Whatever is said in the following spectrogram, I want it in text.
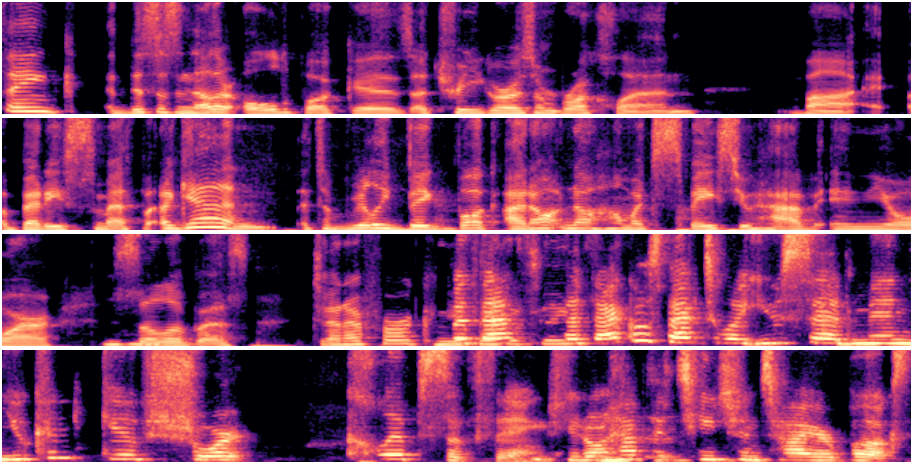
think this is another old book is A Tree Grows in Brooklyn by uh, Betty Smith. But again, it's a really big book. I don't know how much space you have in your mm-hmm. syllabus. Jennifer, can you? But that's but that goes back to what you said, Min. You can give short clips of things. You don't have to mm-hmm. teach entire books.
